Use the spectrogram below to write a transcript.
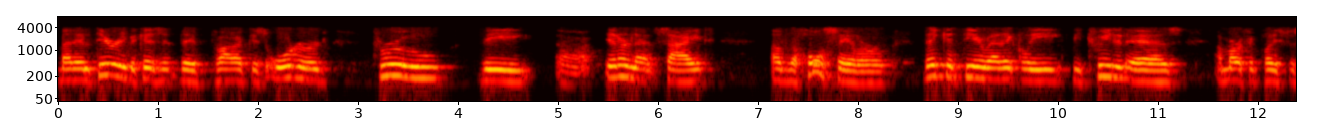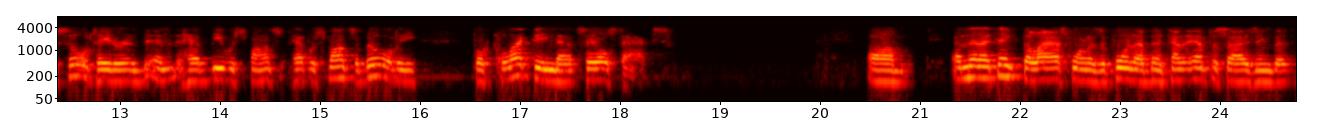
But in theory, because the product is ordered through the uh, internet site of the wholesaler, they could theoretically be treated as a marketplace facilitator and, and have be respons- have responsibility for collecting that sales tax. Um, and then I think the last one is a point I've been kind of emphasizing, but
